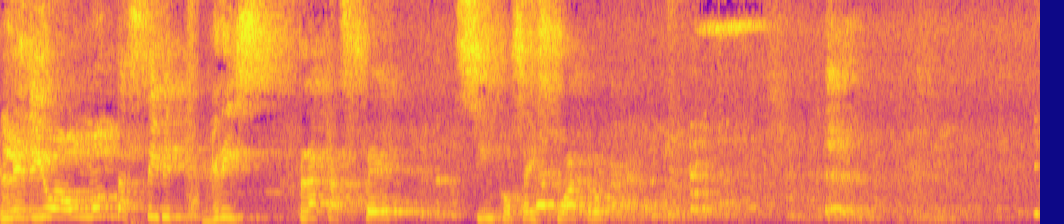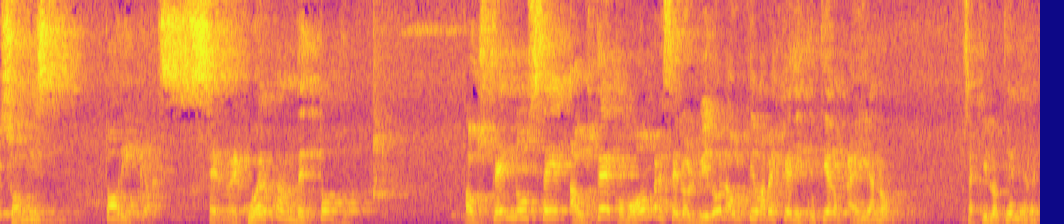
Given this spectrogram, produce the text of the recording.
le dio a un Honda Civic gris, placas P564. Son históricas, se recuerdan de todo. A usted no sé, a usted como hombre se le olvidó la última vez que discutieron, a ella no. O sea, aquí lo tiene, ¿ve?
